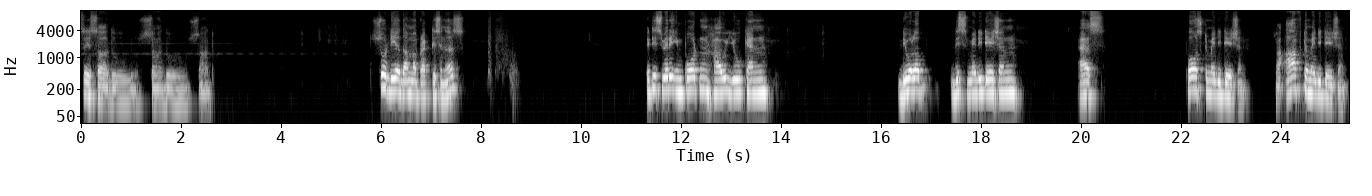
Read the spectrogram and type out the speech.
Say sadhu, sadhu, sadhu. So, dear Dhamma practitioners, it is very important how you can develop this meditation as post meditation. So, after meditation,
